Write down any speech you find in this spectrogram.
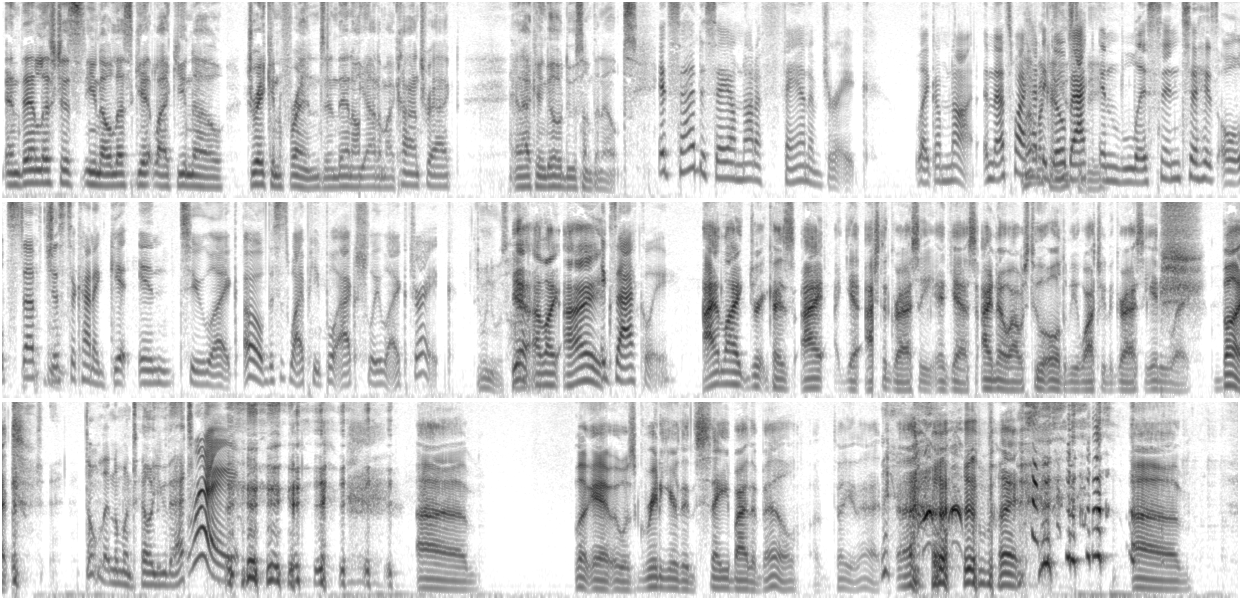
and then let's just you know let's get like you know Drake and friends, and then I'll be out of my contract, and I can go do something else. It's sad to say I'm not a fan of Drake. Like I'm not. And that's why I had like to go used to back and listen to his old stuff just to kind of get into like, oh, this is why people actually like Drake. When he was Yeah. I like I Exactly. I like Drake because I yeah I watched Degrassi and yes I know I was too old to be watching Degrassi anyway, but don't let no one tell you that. Right. um, look yeah, it was grittier than Saved by the Bell. Tell you that. but um,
